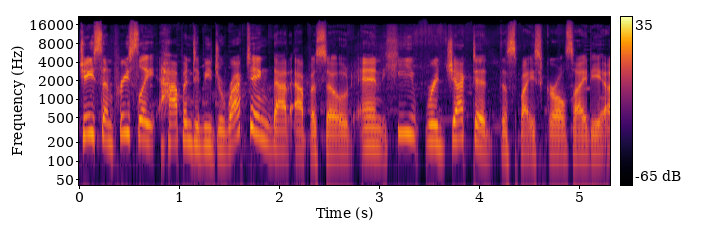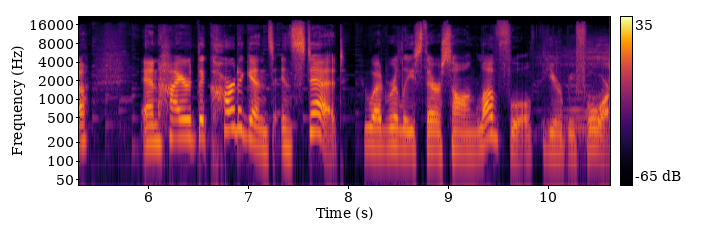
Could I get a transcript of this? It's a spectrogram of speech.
Jason Priestley happened to be directing that episode, and he rejected the Spice Girls idea and hired the Cardigans instead, who had released their song Lovefool the year before.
